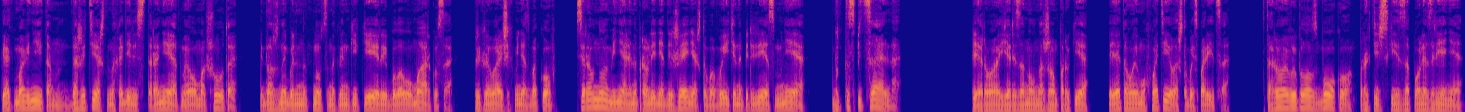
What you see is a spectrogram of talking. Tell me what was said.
как магнитом, даже те, что находились в стороне от моего маршрута и должны были наткнуться на клинки Кейры и булаву Маркуса, прикрывающих меня с боков, все равно меняли направление движения, чтобы выйти на перерез мне, будто специально. Первого я резанул ножом по руке, и этого ему хватило, чтобы испариться. Второй выплыл сбоку, практически из-за поля зрения,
